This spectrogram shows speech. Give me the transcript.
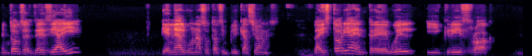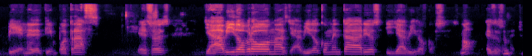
Entonces, desde ahí tiene algunas otras implicaciones. La historia entre Will y Chris Rock viene de tiempo atrás. Eso es, ya ha habido bromas, ya ha habido comentarios y ya ha habido cosas, ¿no? Eso es un hecho.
